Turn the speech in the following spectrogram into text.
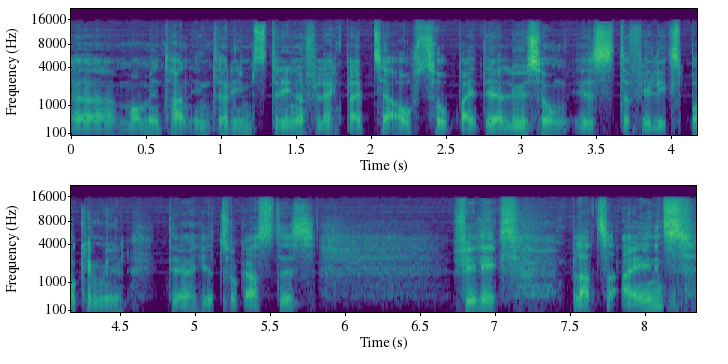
äh, momentan Interimstrainer, vielleicht bleibt es ja auch so bei der Lösung, ist der Felix Bockemühl, der hier zu Gast ist. Felix, Platz 1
